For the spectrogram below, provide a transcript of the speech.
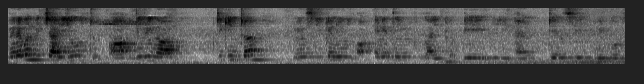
variable which I used uh, during a ticking term means you can use uh, anything like A, B and TLC, Windows,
